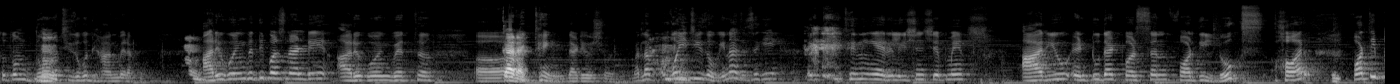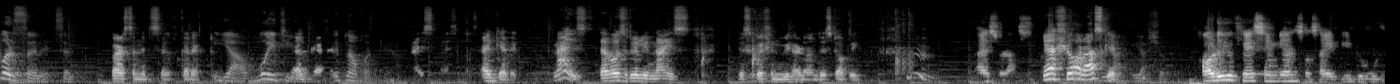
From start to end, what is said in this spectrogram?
तो तुम दोनों hmm. चीज़ों को ध्यान में रखो। Are you going with the personality are you going with thing that you showing मतलब वही चीज़ होगी ना जैसे कि एक थिंग है रिलेशनशिप में are you into that person for the looks और for the person itself person itself correct. या वही चीज़ इतना फ़र्क है। Nice nice nice. I get it. Nice. That was really nice discussion we had on this topic. I should ask. yeah sure ask it या sure How do you face Indian society, dude?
